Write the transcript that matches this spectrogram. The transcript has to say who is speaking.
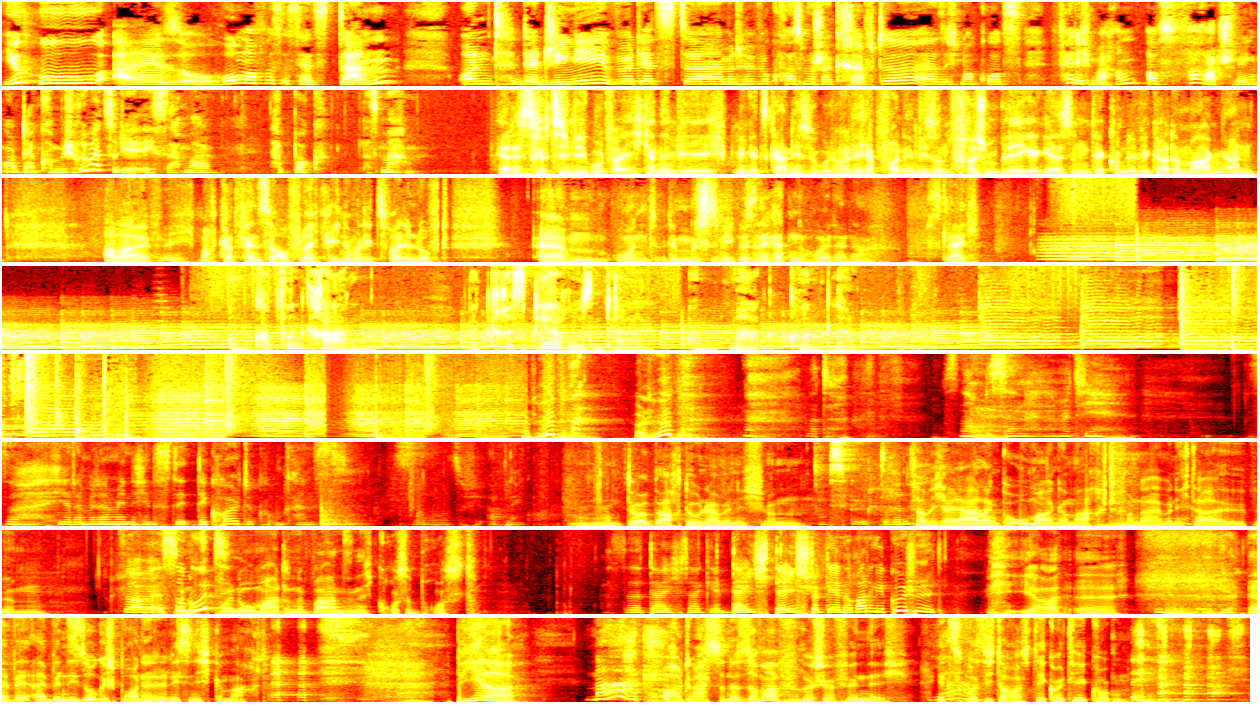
Speaker 1: Juhu, also Homeoffice ist jetzt dann und der Genie wird jetzt äh, mit Hilfe kosmischer Kräfte äh, sich noch kurz fertig machen, aufs Fahrrad schwingen und dann komme ich rüber zu dir. Ich sag mal, hab Bock, lass machen.
Speaker 2: Ja, das trifft sich irgendwie gut, weil ich kann irgendwie, ich, mir geht's gar nicht so gut heute. Ich habe vorhin irgendwie so einen frischen Blee gegessen, der kommt irgendwie gerade am Magen an. Aber ich mache gerade Fenster auf, vielleicht kriege ich nochmal die zweite Luft. Ähm, und du müsstest mich ein bisschen retten heute, ne? Bis gleich.
Speaker 3: Um Kopf und Kragen mit Chris-Pierre Rosenthal und Marc Kundler.
Speaker 4: Und hüpp, und hüpp.
Speaker 1: Warte, muss noch ein bisschen, damit die. So, hier, damit du mir nicht ins De Dekolte gucken kannst. So, so viel Ablenkung.
Speaker 4: Ach du, da bin ich. Ähm,
Speaker 1: Bist du geübt drin?
Speaker 4: das habe ich ja jahrelang bei Oma gemacht, von daher bin ich da. Ähm,
Speaker 1: So, aber ist so
Speaker 4: meine,
Speaker 1: gut?
Speaker 4: meine Oma hatte eine wahnsinnig große Brust.
Speaker 1: Hast du da ich da, da ich, da ich doch gerne rangekuschelt.
Speaker 4: Ja, äh, Äh, wenn, äh, wenn sie so gesprochen hätte, hätte ich es nicht gemacht. Pia,
Speaker 1: Marc!
Speaker 4: oh, du hast so eine Sommerfrische, finde ich. Jetzt
Speaker 1: Ja.
Speaker 4: muss ich doch aufs Dekolleté gucken.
